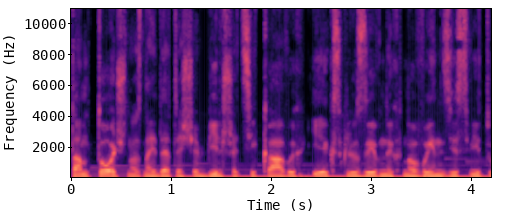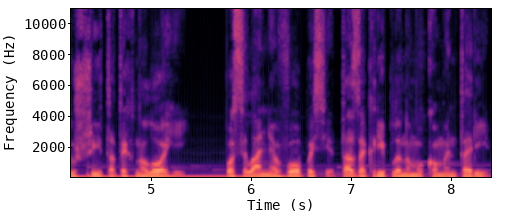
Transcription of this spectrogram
Там точно знайдете ще більше цікавих і ексклюзивних новин зі світу ши та технологій. Посилання в описі та закріпленому коментарі.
